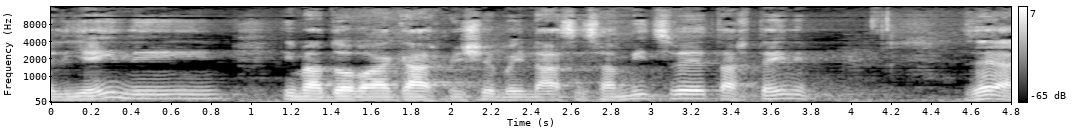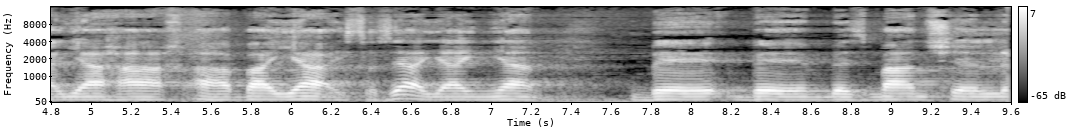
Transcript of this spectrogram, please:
עליינים עם הדובר הגשמי שבין נאסס המצווה תחתינים. זה היה הבעיה, זה היה העניין בזמן של...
